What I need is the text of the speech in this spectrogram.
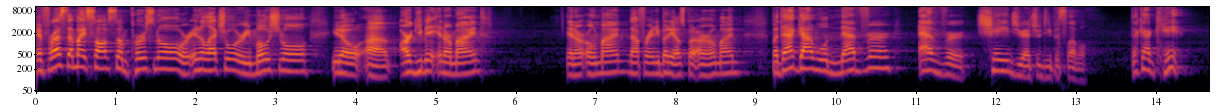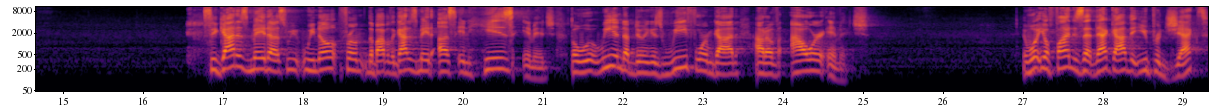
And for us, that might solve some personal or intellectual or emotional, you know, uh, argument in our mind, in our own mind, not for anybody else, but our own mind. But that God will never, ever change you at your deepest level. That God can't. See, God has made us, we, we know from the Bible that God has made us in His image, but what we end up doing is we form God out of our image. And what you'll find is that that God that you project,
